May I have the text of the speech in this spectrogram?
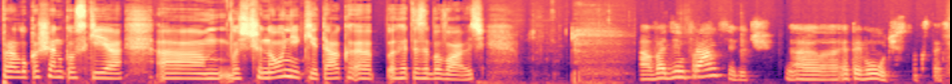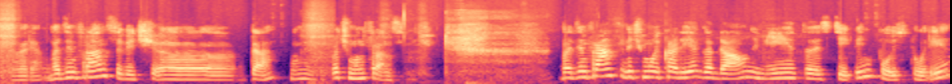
пра лукашэнкаўскія э, вось чыноўнікі так э, гэта забываюць Вадим Францевич, э, это его отчество, кстати говоря. Вадим Францевич, э, да, впрочем, он Францевич. Вадим Францевич, мой коллега, да, он имеет э, степень по истории,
